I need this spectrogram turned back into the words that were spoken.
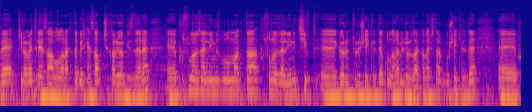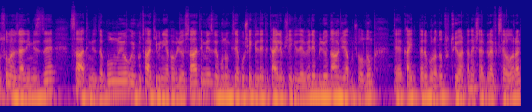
Ve kilometre hesabı olarak da bir hesap çıkarıyor bizlere. E, pusula özelliğimiz bulunmakta. Pusula özelliğini çift e, görüntülü şekilde kullanabiliyoruz arkadaşlar. Bu şekilde e, pusula özelliğimiz de saatimizde bulunuyor. Uyku takibini yapabiliyor saatimiz ve bunu bize bu şekilde detaylı bir şekilde verebiliyor. Daha önce yapmış olduğum e, kayıtları burada tutuyor arkadaşlar grafiksel olarak.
